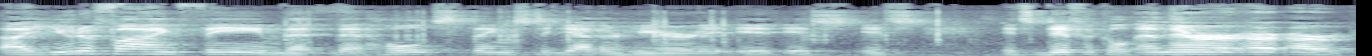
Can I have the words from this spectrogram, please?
a unifying theme that, that holds things together here. It, it, it's, it's, it's difficult. And there are, are, are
